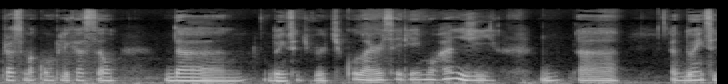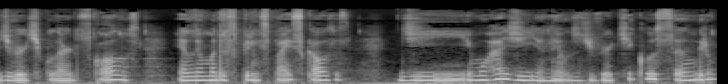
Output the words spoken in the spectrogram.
Próxima complicação da doença diverticular seria a hemorragia. A a doença diverticular dos colos, ela é uma das principais causas de hemorragia, né? Os divertículos sangram,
